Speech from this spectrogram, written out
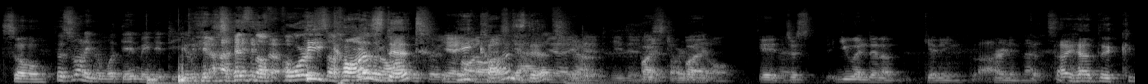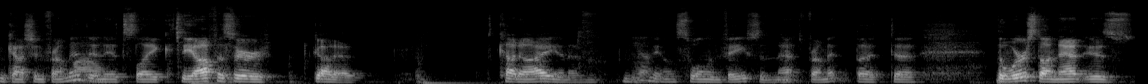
So So it's not even what the inmate did to you. It's Yeah. just the force He of the caused other it. officer. Yeah, He he caused yeah, it. Yeah, he Yeah. did. He did. But started but it all. it Yeah. just you ended up getting hurt in that. I had the concussion from it, Wow. and it's like the officer got a cut eye and a Yeah. you know swollen face and that from it. But uh, the worst on that is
